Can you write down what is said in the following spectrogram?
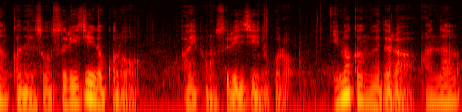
なんかねそう 3G の頃 iPhone3G の頃今考えたらあんな、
